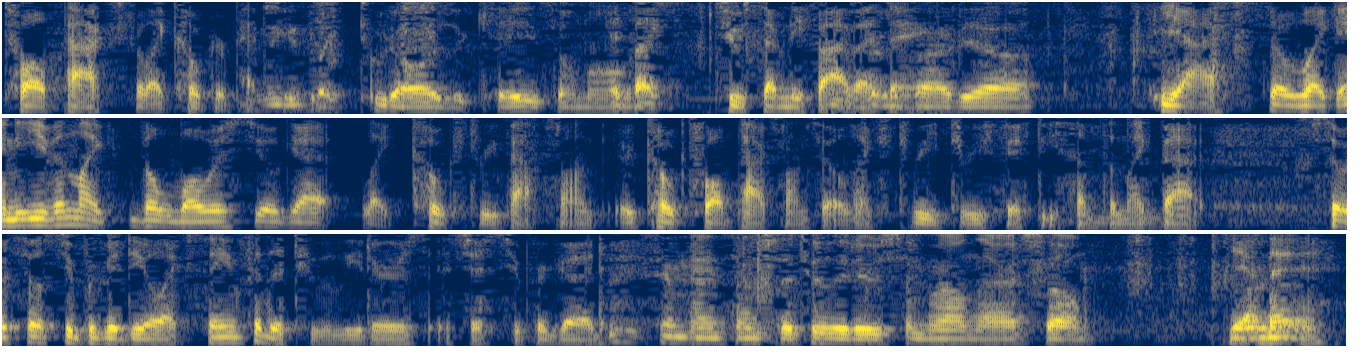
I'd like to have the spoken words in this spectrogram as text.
12 packs for like Coke or I think Pepsi. it's like $2 a case almost. It's like 275 I think. yeah. Yeah, so like and even like the lowest you'll get like Coke 3 packs on Coke 12 packs on sale is like 3 350 something like that. So it's still a super good deal. Like same for the 2 liters. It's just super good. 79 cents for the 2 liters, somewhere around there, so. Yeah, and Okay. then really good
